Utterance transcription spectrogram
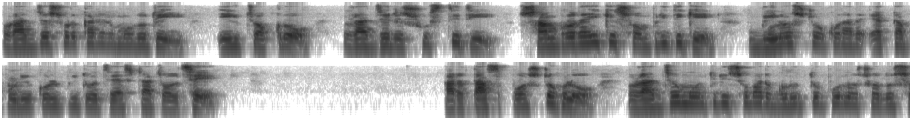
রাজ্য সরকারের মদতেই এই চক্র রাজ্যের সুস্থিতি, সাম্প্রদায়িক সম্প্রীতিকে বিনষ্ট করার একটা পরিকল্পিত চেষ্টা চলছে। আর তা স্পষ্ট হলো, রাজ্য মন্ত্রিসভার গুরুত্বপূর্ণ সদস্য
